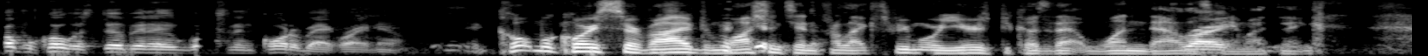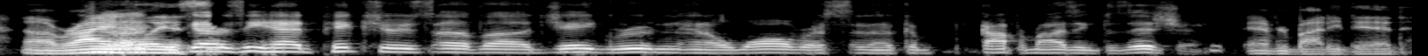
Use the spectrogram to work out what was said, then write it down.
Colt McCoy would still be a Washington quarterback right now. Colt McCoy survived in Washington for like three more years because of that one Dallas Right. game. I think. Uh, Ryan Uh, Elliott. because he had pictures of uh, Jay Gruden and a walrus in a compromising position. Everybody did.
